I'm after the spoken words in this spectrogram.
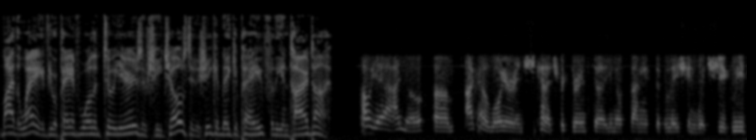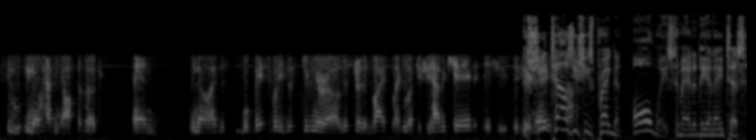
By the way, if you were paying for more than two years, if she chose to, she could make you pay for the entire time. Oh, yeah, I know. Um, I got a lawyer, and she kind of tricked her into, you know, signing a stipulation, which she agreed to, you know, have me off the hook. And, you know, I just well, basically just giving your uh, listeners advice, like, look, if you have a kid, if, you, if If she married, tells you she's pregnant, always demand a DNA test.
